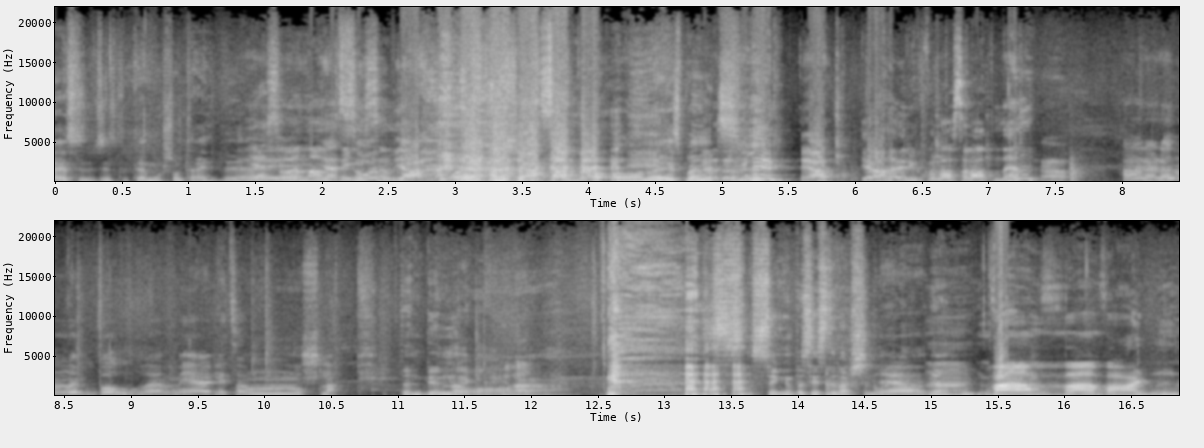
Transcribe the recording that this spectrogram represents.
Ja. syns dette er morsomt. Jeg. Det, Jeg så en annen Jeg ting så en- som ja. Å, nå er jeg spent. Er den. Ja, ja ruccola-salaten din. Ja, Her er det en bolle med litt sånn slapp. den begynner å eh, s- på siste verset nå. Ja. Mm. Hva, hva var den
